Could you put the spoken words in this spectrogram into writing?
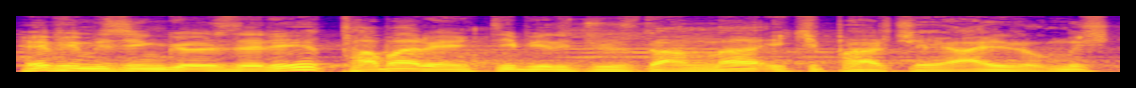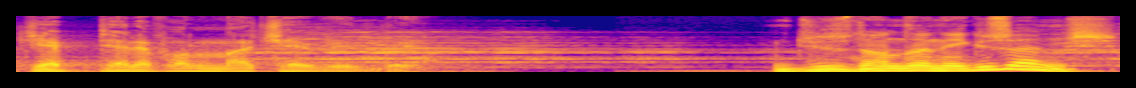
Hepimizin gözleri taba renkli bir cüzdanla iki parçaya ayrılmış cep telefonuna çevrildi. Cüzdan da ne güzelmiş.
